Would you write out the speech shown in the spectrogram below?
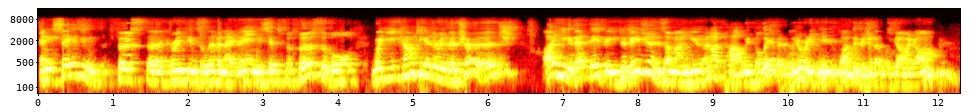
And he says in 1 uh, Corinthians 11 18, he says, For first of all, when you come together in the church, I hear that there be divisions among you, and I partly believe it. Well, you already knew one division that was going on.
